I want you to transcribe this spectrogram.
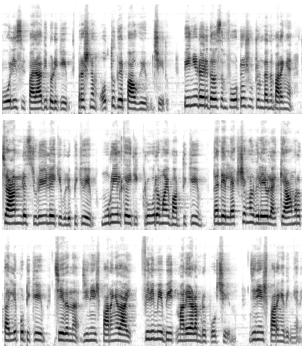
പോലീസിൽ പരാതിപ്പെടുകയും പ്രശ്നം ഒത്തുതീർപ്പാവുകയും ചെയ്തു. പിന്നീട് ഒരു ദിവസം ഫോട്ടോഷൂട്ടുണ്ടെന്ന് പറഞ്ഞ് ചാനലിന്റെ സ്റ്റുഡിയോയിലേക്ക് വിളിപ്പിക്കുകയും മുറിയിൽ കയറ്റി ക്രൂരമായി മർദ്ദിക്കുകയും തന്റെ ലക്ഷങ്ങൾ വിലയുള്ള ക്യാമറ തല്ലിപ്പൊട്ടിക്കുകയും ചെയ്തെന്ന് ജിനീഷ് പറഞ്ഞതായി ഫിലിമി ബീറ്റ് മലയാളം റിപ്പോർട്ട് ചെയ്യുന്നു. ജിനീഷ് പറഞ്ഞതിങ്ങനെ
